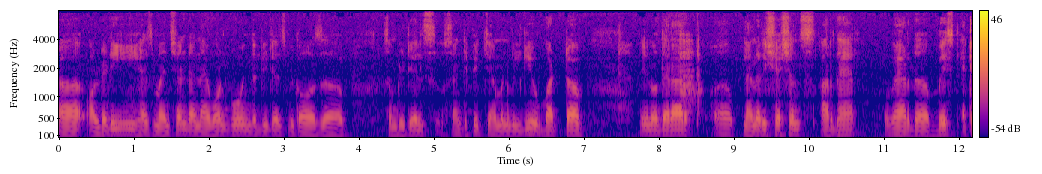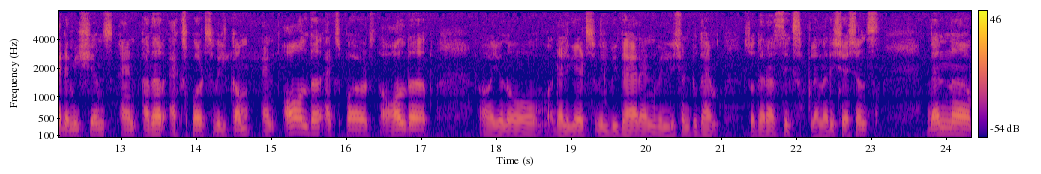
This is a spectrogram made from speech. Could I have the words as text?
Already he has mentioned, and I won't go in the details because some details scientific chairman will give. But uh, you know there are uh, plenary sessions are there where the best academicians and other experts will come, and all the experts, all the uh, you know delegates will be there and will listen to them. So there are six plenary sessions. Then uh,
